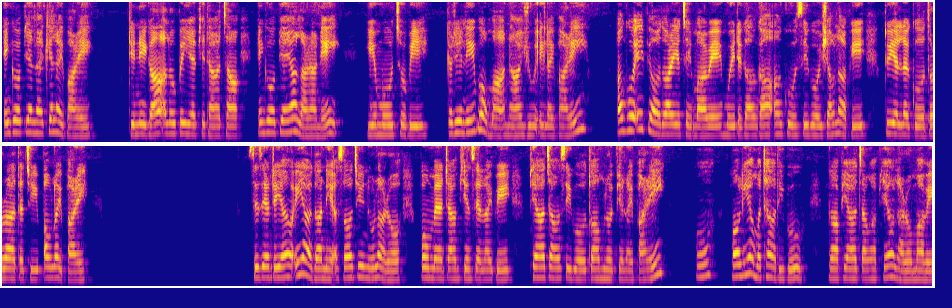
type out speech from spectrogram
အင်ကိုပြန်လိုက်ခဲ့လိုက်ပါတယ်။ဒီနေ့ကအလုပ်ပိတ်ရဖြစ်တာကြောင့်အင်ကိုပြန်ရောက်လာတာနဲ့ရေမိုးချိုပြီး ကရင်လေးပေါ်မှာအနာယူအိတ်လိုက်ပါတယ်။အန်ကိုအိပ်ပျော်သွားတဲ့အချိန်မှာပဲမွေတကောင်ကအန်ကိုစီကိုရောက်လာပြီးသူ့ရဲ့လက်ကိုသရတကြီးပေါက်လိုက်ပါတယ်။စီစဉ်တရားအိယာကနေအစောကြီးနိုးလာတော့ပုံမှန်တမ်းပြင်ဆင်လိုက်ပြီးဖျားချောင်းစီကိုသွားမလို့ပြင်လိုက်ပါတယ်။ဟောမောင်လေးကမထသေးဘူး။ငါဖျားချောင်းကပြန်ရောက်လာတော့မှပဲ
